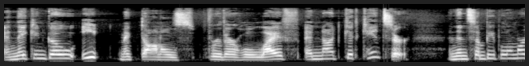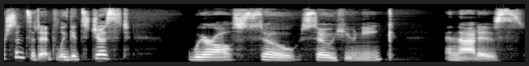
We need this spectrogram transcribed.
And they can go eat McDonald's for their whole life and not get cancer. And then some people are more sensitive. Like it's just, we're all so, so unique. And that is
